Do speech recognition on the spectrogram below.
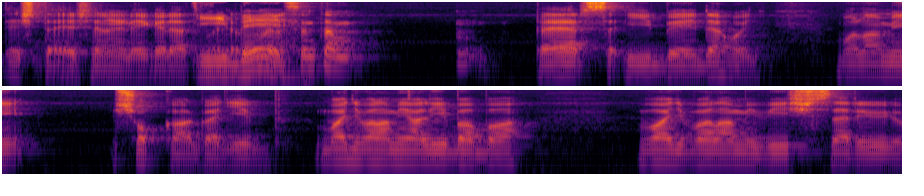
és teljesen elégedett vagyok. eBay? Szerintem persze eBay, de hogy valami sokkal gagyibb. Vagy valami Alibaba, vagy valami wish-szerű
